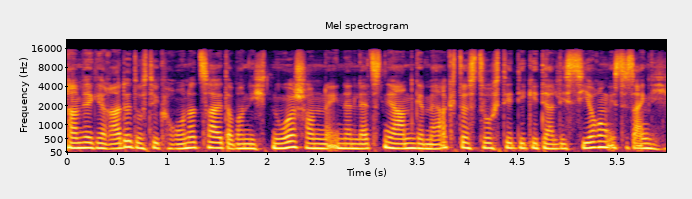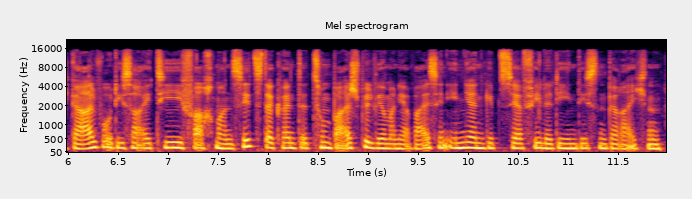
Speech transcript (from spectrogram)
haben wir gerade durch die Corona-Zeit, aber nicht nur, schon in den letzten Jahren gemerkt, dass durch die Digitalisierung ist es eigentlich egal, wo dieser IT-Fachmann sitzt. Er könnte zum Beispiel, wie man ja weiß, in Indien gibt es sehr viele, die in diesen Bereichen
